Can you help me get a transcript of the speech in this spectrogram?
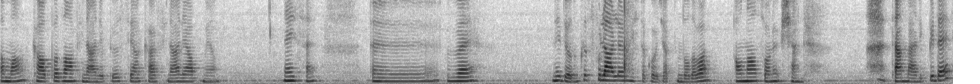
Ama Kalpazan final yapıyor, Siyah Kalp final yapmıyor. Neyse. Ee, ve ne diyordum? Kız fularlarımı işte koyacaktım dolaba. Ondan sonra üşendim. Tembellik. Bir de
